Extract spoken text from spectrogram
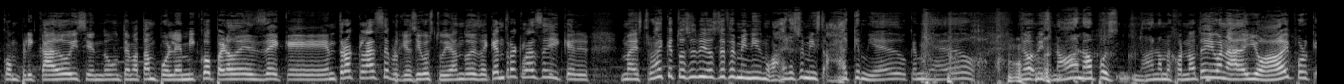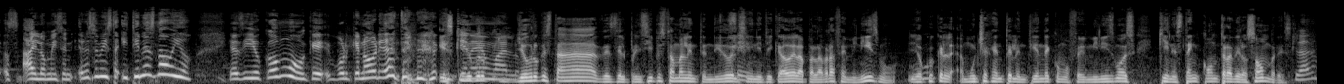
complicado y siendo un tema tan polémico, pero desde que entro a clase, porque yo sigo estudiando, desde que entro a clase y que el maestro, ay, que tú haces videos de feminismo, ay, eres feminista, ay, qué miedo, qué miedo. No, me dice, no, no, pues, no, lo mejor no te digo nada. Y yo, ay, porque, ay, lo me dicen, eres feminista, ¿y tienes novio? Y así, yo, ¿cómo? ¿Qué, ¿Por qué no habría de tener? Es que yo creo, yo creo, que está, desde el principio está mal entendido el significado de la palabra feminismo. Yo creo que mucha gente lo entiende como feminismo es quien está en contra de los hombres. Claro.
